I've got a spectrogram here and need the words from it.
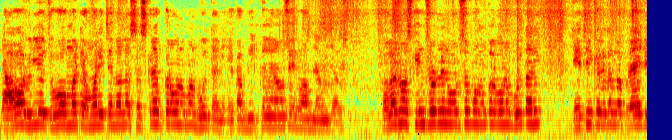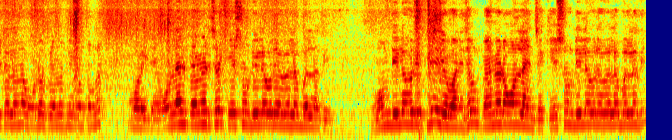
અને આવા વીડિયો જોવા માટે અમારી ચેનલને સબસ્ક્રાઇબ કરવાનું પણ ભૂલતા નહીં. એક આ બીટ કલર આવશે, એનો આ બ્લાઉઝ આવશે. કલરનો સ્ક્રીનશોટ લઈને વોટ્સઅપમાં મોકલવાનું ભૂલતા નહીં. જેથી કરી તમને પ્રાઇસ ડિટેલ અને ઓર્ડર પેમેન્ટની પણ તમને મળી જાય. ઓનલાઈન પેમેન્ટ છે કેશ ઓન ડિલિવરી અવેલેબલ નથી. હોમ ડિલિવરી ફ્રી રહેવાની છે પેમેન્ટ ઓનલાઈન છે. કેશ ઓન ડિલિવરી અવેલેબલ નથી.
